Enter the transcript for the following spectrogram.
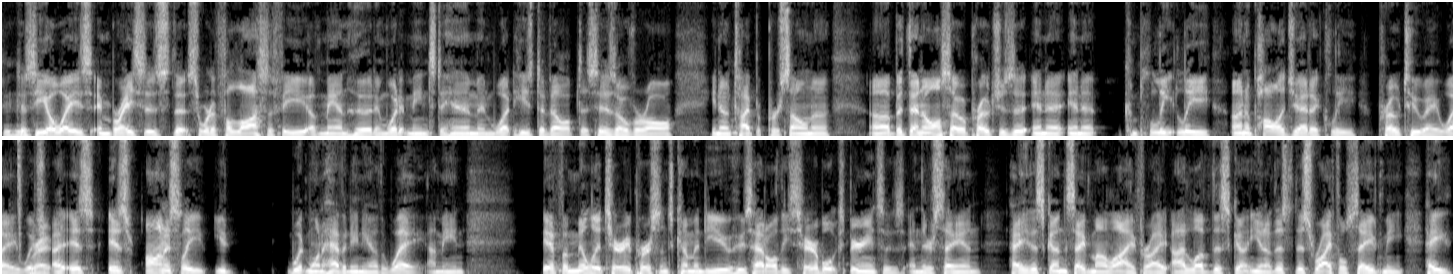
Mm-hmm. because he always embraces the sort of philosophy of manhood and what it means to him and what he's developed as his overall, you know, type of persona. Uh, but then also approaches it in a in a completely unapologetically pro 2A way, which Right. is is honestly you wouldn't want to have it any other way. I mean, if a military person's coming to you who's had all these terrible experiences and they're saying, "Hey, this gun saved my life," right? I love this gun. You know, this this rifle saved me. Hey,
